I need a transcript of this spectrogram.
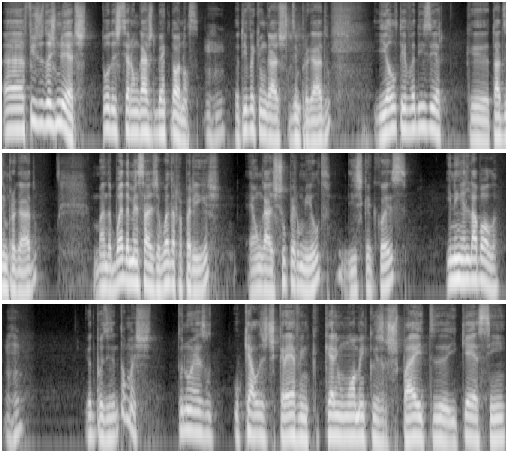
Ah, fiz o das mulheres. Todas disseram um gajo do McDonald's. Eu tive aqui um gajo desempregado e ele teve a dizer que está desempregado, manda bué da mensagem a bué da raparigas, é um gajo super humilde, diz que é coisa, e ninguém lhe dá bola. Eu depois digo, então, mas tu não és o, o que elas descrevem, que querem um homem que os respeite e que é assim.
